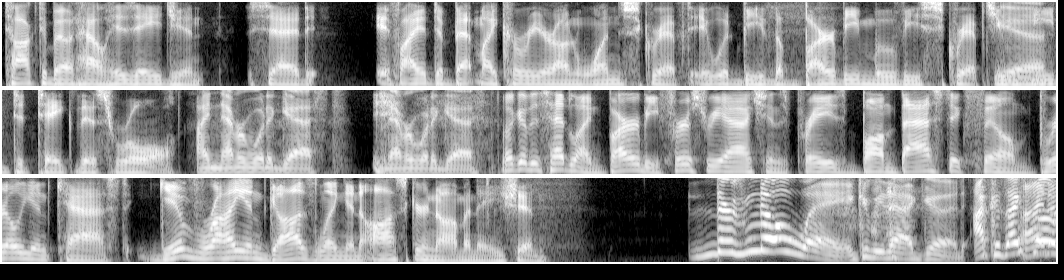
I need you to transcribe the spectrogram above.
talked about how his agent said, if I had to bet my career on one script, it would be the Barbie movie script. You Yeah. need to take this role. I never would have guessed. Never would have guessed. Look at this headline Barbie, first reactions praise bombastic film, brilliant cast. Give Ryan Gosling an Oscar nomination. There's no way it could be that good. Because I, saw a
